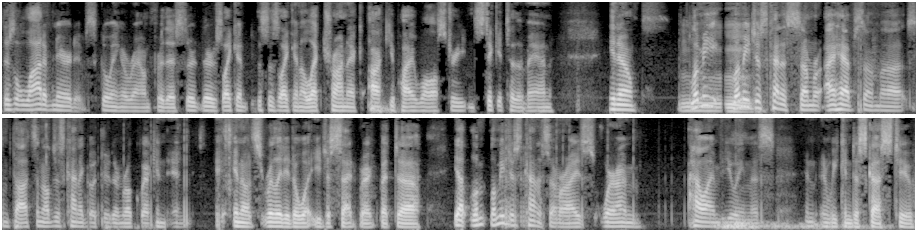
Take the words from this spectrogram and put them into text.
there's a lot of narratives going around for this. There, there's like a this is like an electronic Occupy Wall Street and stick it to the man. You know, let me let me Mm. just kind of summarize. I have some uh, some thoughts, and I'll just kind of go through them real quick. And, and you know, it's related to what you just said, Greg. But uh, yeah, let, let me just kind of summarize where I'm, how I'm viewing this, and, and we can discuss too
